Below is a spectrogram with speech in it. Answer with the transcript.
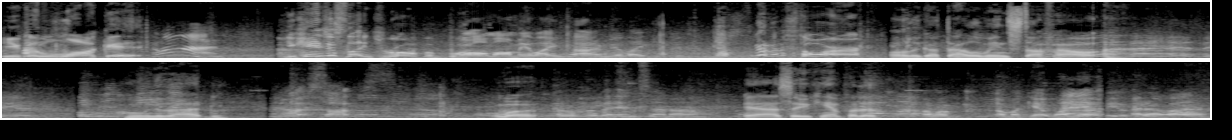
you can lock it. Come on. You can't just like drop a bomb on me like that and be like, let's go to the store. Oh, they got the Halloween stuff out. Oh, look at that. You know what sucks? What? I don't have an antenna. Yeah, so you can't put it. I'm gonna, I'm gonna get one though, and I'm gonna,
